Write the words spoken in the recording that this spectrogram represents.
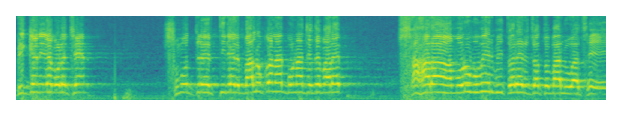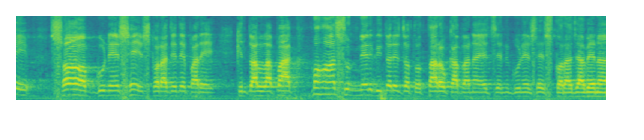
বিজ্ঞানীরা বলেছেন সমুদ্রের তীরের বালুকণা গোনা যেতে পারে। সাহারা মরুভূমির ভিতরের যত বালু আছে, সব গুণে শেষ করা যেতে পারে। কিন্তু আল্লাহ পাক মহাশূন্যের ভিতরে যত তারকা বানায়ছেন গুণে শেষ করা যাবে না।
